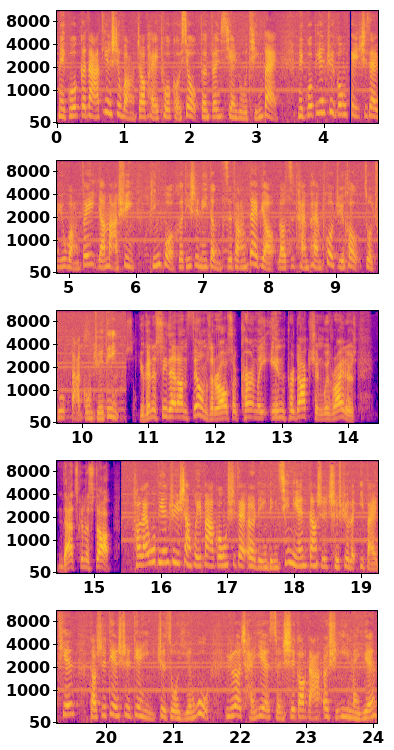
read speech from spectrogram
美国各大电视网招牌脱口秀纷纷陷入停摆。美国编剧工会是在与网飞、亚马逊、苹果和迪士尼等资方代表劳资谈判破局后做出罢工决定。You're going to see that on films that are also currently in production with writers. That's going to stop. 好莱坞编剧上回罢工是在二零零七年，当时持续了一百天，导致电视电影制作延误，娱乐产业损失高达二十亿美元。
